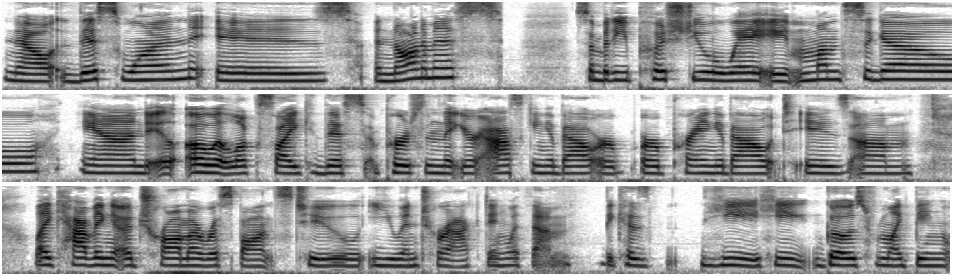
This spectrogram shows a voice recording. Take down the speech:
Now, this one is anonymous. Somebody pushed you away eight months ago and it, oh it looks like this person that you're asking about or, or praying about is um like having a trauma response to you interacting with them because he he goes from like being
